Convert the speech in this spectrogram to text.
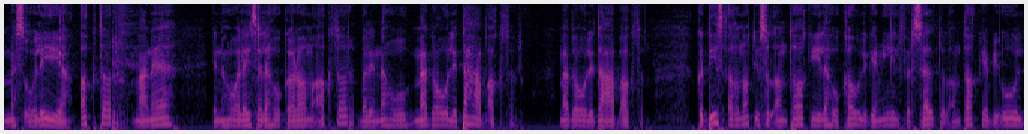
مسؤولية أكتر معناه إن هو ليس له كرامة أكتر بل إنه مدعو لتعب أكتر مدعو لتعب أكتر. قديس أغناطيوس الأنطاكي له قول جميل في رسالته الأنطاكية بيقول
